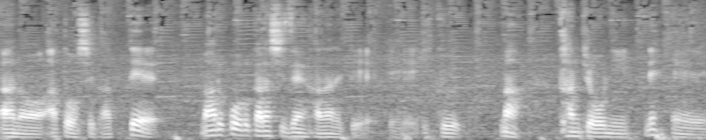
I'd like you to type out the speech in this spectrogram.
あの後押しがあって、まあ、アルコールから自然離れてい、えー、く、まあ、環境にね、え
